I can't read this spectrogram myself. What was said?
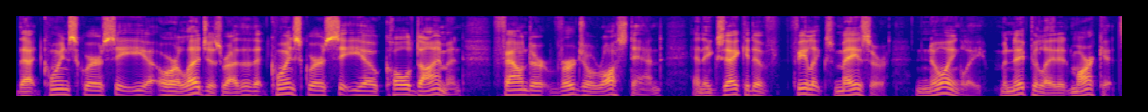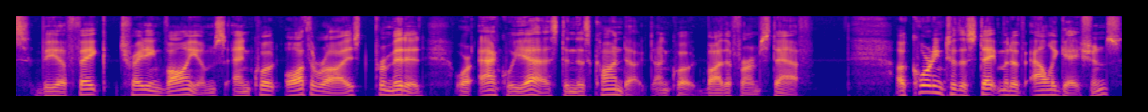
that Coinsquare CEO, or alleges rather, that Coinsquare CEO Cole Diamond, founder Virgil Rostand, and executive Felix Mazer knowingly manipulated markets via fake trading volumes and, quote, authorized, permitted, or acquiesced in this conduct, unquote, by the firm's staff. According to the statement of allegations,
